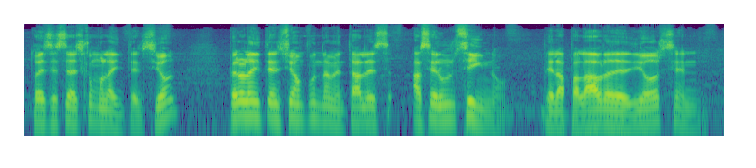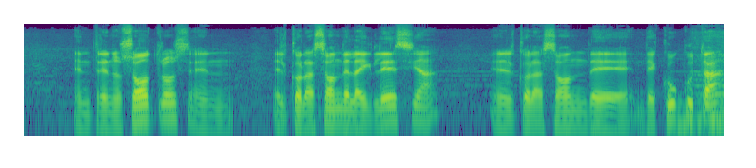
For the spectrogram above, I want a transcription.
Entonces esa es como la intención, pero la intención fundamental es hacer un signo de la palabra de Dios en, entre nosotros, en el corazón de la iglesia, en el corazón de, de Cúcuta.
